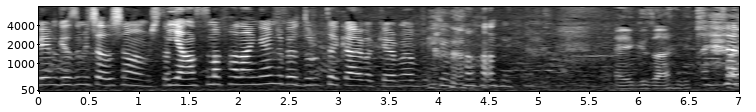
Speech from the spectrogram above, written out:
benim gözüm hiç alışamamıştı. Yansıma falan görünce böyle durup tekrar bakıyorum. Böyle bu kim falan diye. Ey güzellik. Sen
